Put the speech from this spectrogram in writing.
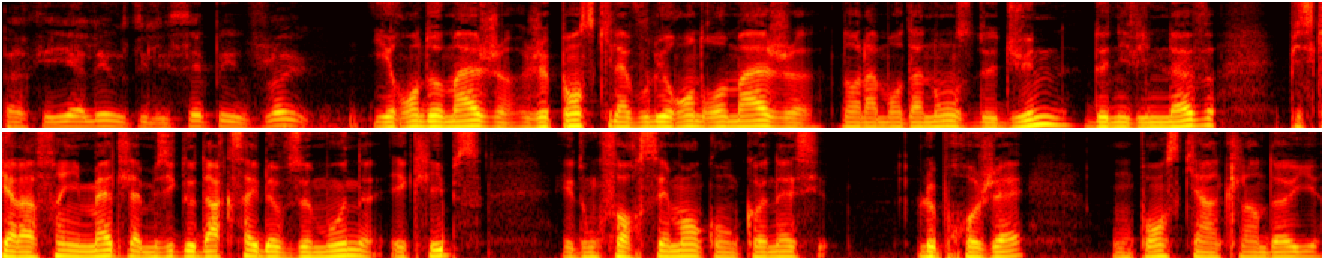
Parce qu'il allait utiliser Pink Floyd. Il rend hommage, je pense qu'il a voulu rendre hommage dans la bande-annonce de Dune, Denis Villeneuve, puisqu'à la fin ils mettent la musique de Dark Side of the Moon, Eclipse, et donc forcément quand on connaît le projet, on pense qu'il y a un clin d'œil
